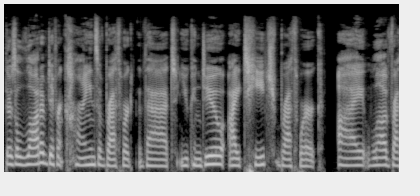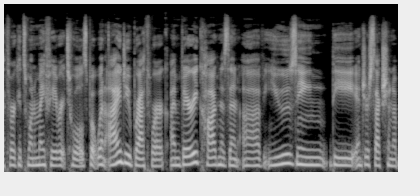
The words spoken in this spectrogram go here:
there's a lot of different kinds of breath work that you can do. I teach breath work I love breathwork. It's one of my favorite tools. But when I do breathwork, I'm very cognizant of using the intersection of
